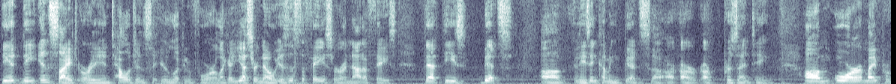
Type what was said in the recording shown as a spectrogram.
the, the insight or the intelligence that you're looking for, like a yes or no, is this a face or a not a face, that these bits, um, these incoming bits uh, are, are, are presenting. Um, or it might pre-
